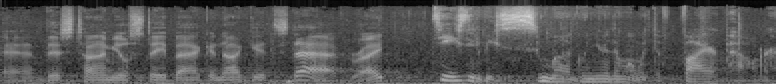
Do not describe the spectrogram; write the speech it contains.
And this time you'll stay back and not get stabbed, right? It's easy to be smug when you're the one with the firepower.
